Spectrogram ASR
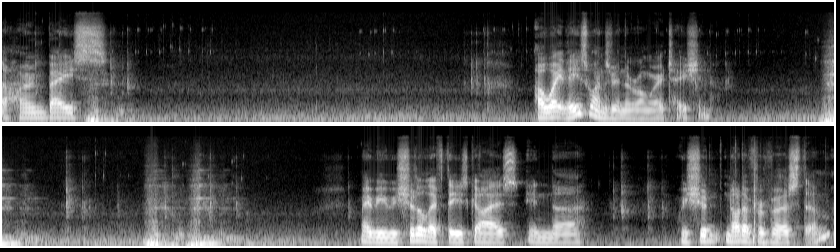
the home base. Oh wait, these ones are in the wrong rotation. Maybe we should have left these guys in the... We should not have reversed them.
